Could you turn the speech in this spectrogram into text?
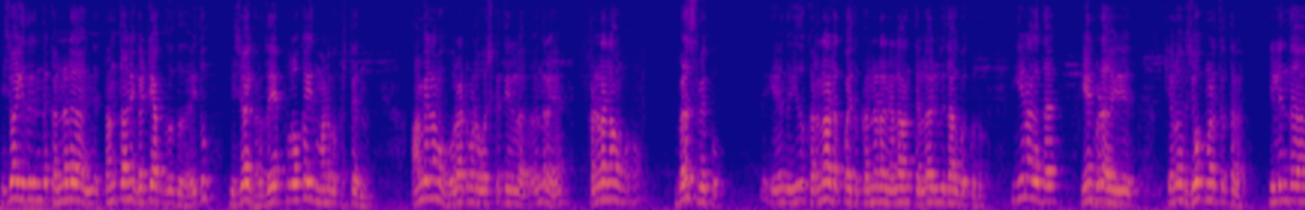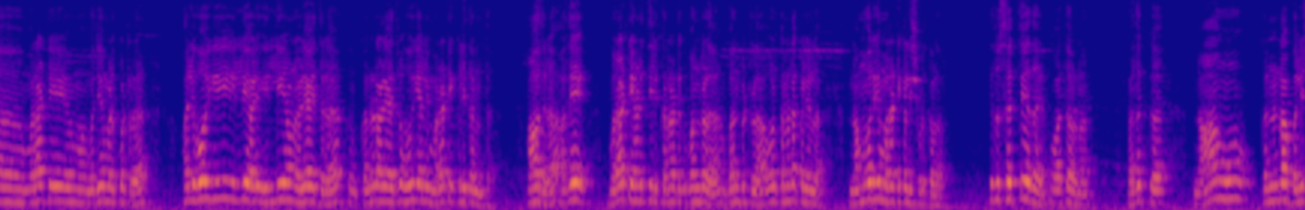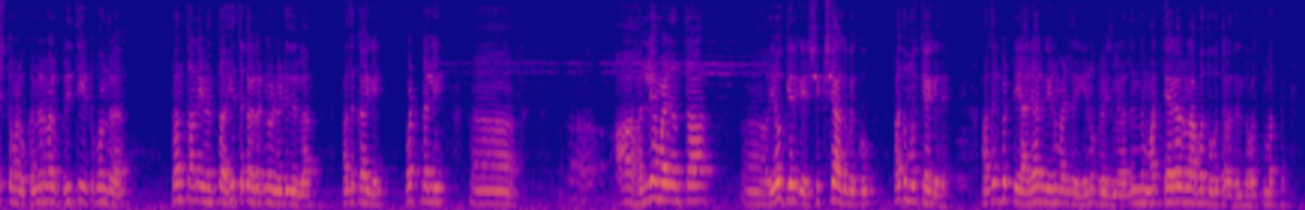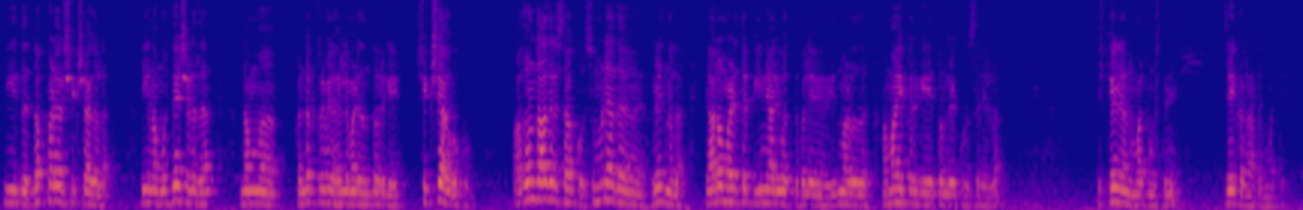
ನಿಜವಾಗಿ ಇದರಿಂದ ಕನ್ನಡ ತಂತಾನೇ ಗಟ್ಟಿ ಆಗ್ತದೆ ಇದು ನಿಜವಾಗಿ ಹೃದಯಪೂರ್ವಕ ಇದು ಮಾಡಬೇಕಷ್ಟೇ ಅದನ್ನ ಆಮೇಲೆ ನಮಗೆ ಹೋರಾಟ ಮಾಡೋ ಅವಶ್ಯಕತೆ ಏನಿಲ್ಲ. ಅಂದರೆ ಕನ್ನಡ ನಾವು ಬೆಳೆಸಬೇಕು. ಏನು ಇದು ಕರ್ನಾಟಕಪ್ಪ, ಇದು ಕನ್ನಡ ನೆಲ ಅಂತ ಎಲ್ಲರಿಗೂ ಇದಾಗಬೇಕು ಅದು. ಏನಾಗುತ್ತೆ? ಏನು ಬಿಡ ಕೆಲವ್ರು ಜೋಕ್ ಮಾಡ್ತಿರ್ತಾರೆ. ಇಲ್ಲಿಂದ ಮರಾಠಿ ಮದುವೆ ಮಾಡಿಕೊಟ್ರೆ ಅಲ್ಲಿ ಹೋಗಿ ಇಲ್ಲಿ ಇಲ್ಲಿ ಅವ್ನು ಹಳೆಯ ಇದ್ರೆ ಕನ್ನಡ ಹಳೆಯ ಇದ್ರೆ ಹೋಗಿ ಅಲ್ಲಿ ಮರಾಠಿ ಕಲಿತಾನಂತ. ಆದ್ರೆ ಅದೇ ಮರಾಠಿ ಹೆಂಡತಿ ಇಲ್ಲಿ ಕರ್ನಾಟಕ ಬಂದಳ, ಬಂದ್ಬಿಟ್ಲ, ಅವಳು ಕನ್ನಡ ಕಲಿಯಲ್ಲ, ನಮ್ಮವರಿಗೆ ಮರಾಠಿ ಕಲಿಸಿಬಿಡ್ತಾಳ. ಇದು ಸತ್ಯ ಇದೆ ವಾತಾವರಣ. ಅದಕ್ಕೆ ನಾವು ಕನ್ನಡ ಬಲಿಷ್ಠ ಮಾಡೋ, ಕನ್ನಡ ಮೇಲೆ ಪ್ರೀತಿ ಇಟ್ಕೊಂಡ್ರೆ ತನ್ನ ತಾನೇ ಇವಂಥ ಅಹಿತಕರ ಘಟನೆಗಳು ನಡೆಯೋದಿಲ್ಲ ಅದಕ್ಕಾಗಿ ಒಟ್ಟಿನಲ್ಲಿ ಆ ಹಲ್ಲೆ ಮಾಡಿದಂಥ ಆ, ಅಯೋಗ್ಯರಿಗೆ ಶಿಕ್ಷೆ ಆಗಬೇಕು. ಅದು ಮುಖ್ಯ ಆಗಿದೆ. ಅದ್ರ ಬಿಟ್ಟು ಯಾರ್ಯಾರಿಗೂ ಏನು ಮಾಡಿದರೆ? ಏನು ಪ್ರಯೋಜನ ಇಲ್ಲ. ಅದನ್ನು ಮತ್ತೆ ಯಾರ್ಯಾರು ಲಾಭ ತಗೋತಾರೆ ಅದರಿಂದ ಹೊರತು ಮತ್ತೆ ಇದು ತಪ್ಪು ಮಾಡಿದವ್ರಿಗೆ ಶಿಕ್ಷೆ ಆಗಲ್ಲ. ಈಗ ನಮ್ಮ ಉದ್ದೇಶ ಹೇಳಿದ ನಮ್ಮ ಕಂಡಕ್ಟರ್ ಮೇಲೆ ಹಲ್ಲೆ ಮಾಡಿದಂಥವ್ರಿಗೆ ಶಿಕ್ಷೆ ಆಗಬೇಕು. ಅದೊಂದು ಆದರೆ ಸಾಕು. ಸುಮ್ಮನೆ ಅದು ಹೇಳಿದ್ನಲ್ಲ ಯಾರೋ ಮಾಡಿ ತಪ್ಪಿ ಇನ್ಯಾರಿಗೂ ಹೊತ್ತು ಬಲೆ ಇದು ಮಾಡೋದು ಅಮಾಯಕರಿಗೆ ತೊಂದರೆ ಕೊಡೋದು ಸರಿಯಲ್ಲ? ಇಷ್ಟು ಹೇಳಿ ನಾನು ಮಾತು ಮುಗಿಸ್ತೀನಿ. ಜೈ ಕರ್ನಾಟಕ ಮಾತೆ.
